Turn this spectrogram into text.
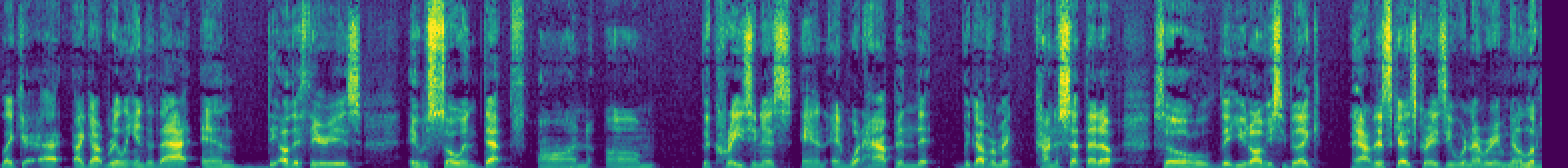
like I, I got really into that, and the other theory is it was so in depth on um, the craziness and and what happened that the government kind of set that up so that you'd obviously be like, yeah, this guy's crazy. We're never even going to look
